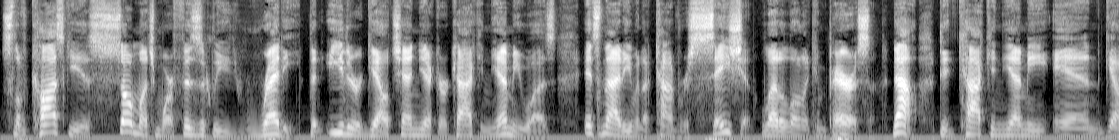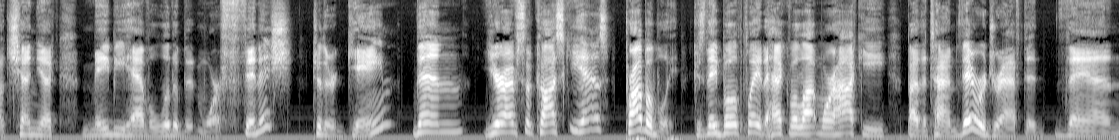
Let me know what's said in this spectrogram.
Slafkovsky is so much more physically ready than either Galchenyuk or Kotkaniemi was. It's not even a conversation, let alone a comparison. Now, did Kotkaniemi and Galchenyuk maybe have a little bit more finish to their game than Juraj Slafkovsky has? Probably, because they both played a heck of a lot more hockey by the time they were drafted than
